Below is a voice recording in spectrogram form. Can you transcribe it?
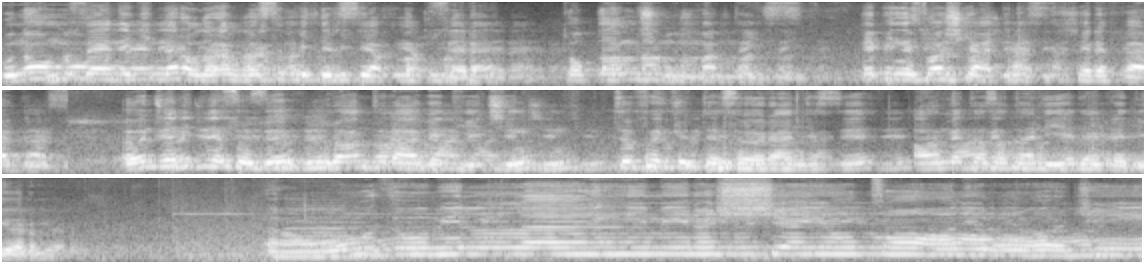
bunu omuzlayan hekimler olarak basın bildirisi yapmak üzere toplanmış bulunmaktayız. Hepiniz hoş geldiniz, şeref verdiniz. Öncelikle sözü Kur'an tilaveti için Tıp Fakültesi öğrencisi Ahmet Azat Ali'ye devrediyorum. أعوذ بالله من الشيطان الرجيم.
